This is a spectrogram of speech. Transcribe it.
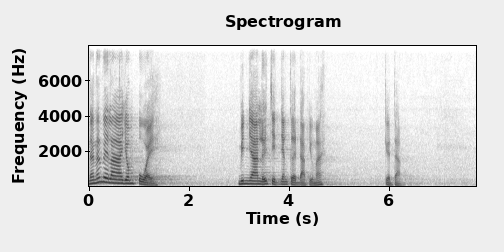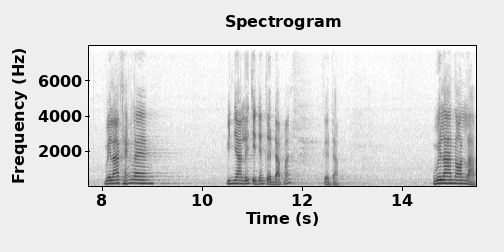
ดังนั้นเวลายมป่วย วิญญาณหรือจิตยังเกิดดับอยู่ไหมเกิดดับ เวลาแข็งแรง วิญญาณหรือจิตยังเกิดดับไหมเกิดดับ เวลานอนหลับ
